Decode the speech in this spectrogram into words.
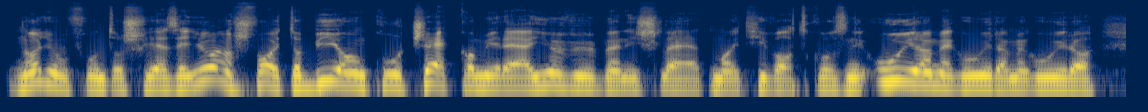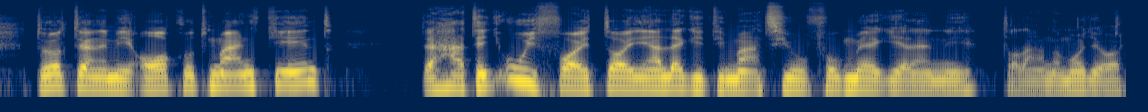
nagyon fontos, hogy ez egy olyan fajta Bianco csekk, amire a jövőben is lehet majd hivatkozni újra, meg újra, meg újra történelmi alkotmányként, tehát egy újfajta ilyen legitimáció fog megjelenni talán a magyar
